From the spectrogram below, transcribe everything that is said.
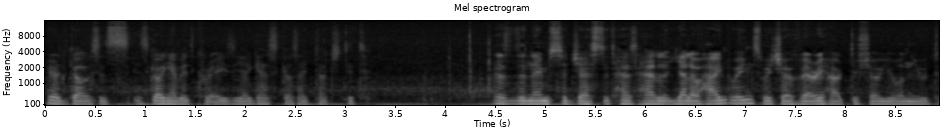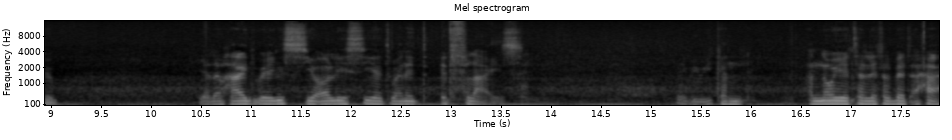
Here it goes. It's it's going a bit crazy I guess because I touched it as the name suggests, it has yellow hind wings, which are very hard to show you on YouTube. Yellow hind wings, you only see it when it, it flies. Maybe we can annoy it a little bit. Aha,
